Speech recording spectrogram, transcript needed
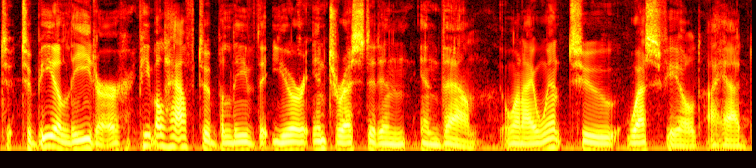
to, to be a leader, people have to believe that you're interested in, in them when I went to Westfield, I had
